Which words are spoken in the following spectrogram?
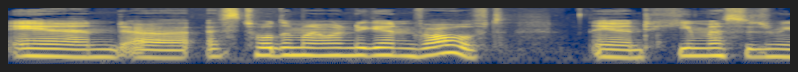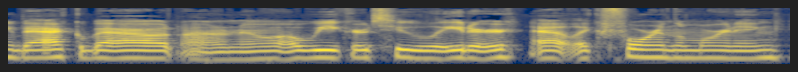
and uh, I told him I wanted to get involved. And he messaged me back about, I don't know, a week or two later at like four in the morning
